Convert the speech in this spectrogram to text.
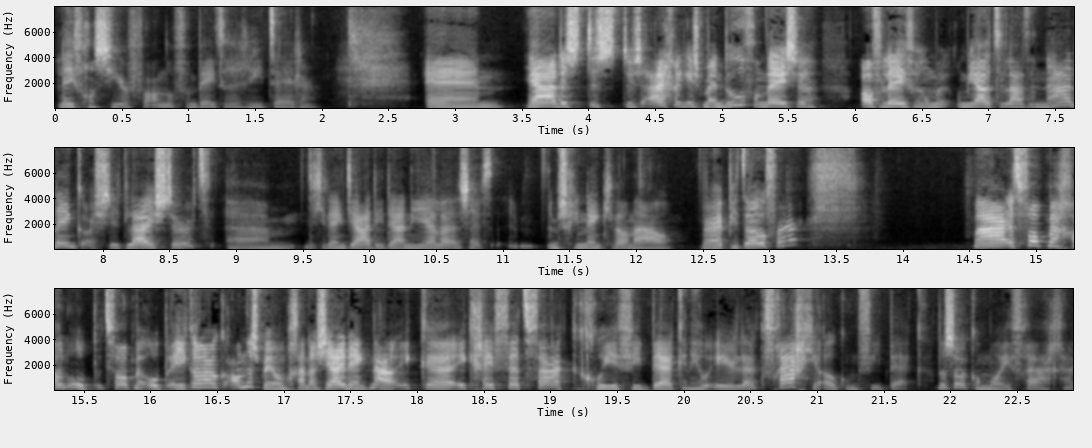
leverancier van of een betere retailer. En ja, dus, dus, dus eigenlijk is mijn doel van deze aflevering om, om jou te laten nadenken als je dit luistert. Um, dat je denkt, ja, die Danielle, ze heeft, misschien denk je wel, nou, waar heb je het over? Maar het valt mij gewoon op. Het valt mij op. En je kan er ook anders mee omgaan. Als jij denkt, nou, ik, uh, ik geef vet vaak goede feedback en heel eerlijk. Vraag je ook om feedback. Dat is ook een mooie vraag, hè?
